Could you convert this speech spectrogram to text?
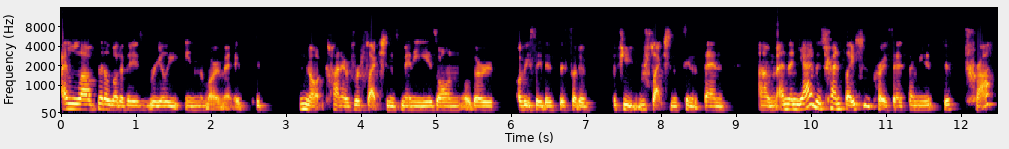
i love that a lot of it is really in the moment. It's, it's not kind of reflections many years on, although obviously there's this sort of a few reflections since then. Um, and then, yeah, the translation process, I mean, it's just trust,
